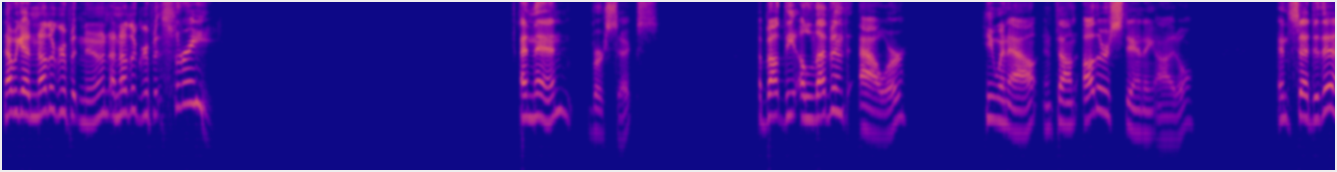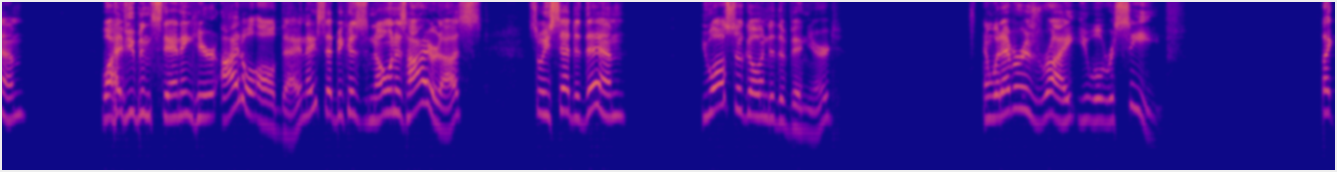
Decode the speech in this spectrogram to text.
Now we got another group at noon, another group at three. And then, verse 6 about the 11th hour, he went out and found others standing idle and said to them, Why have you been standing here idle all day? And they said, Because no one has hired us. So he said to them, You also go into the vineyard, and whatever is right you will receive. Like,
